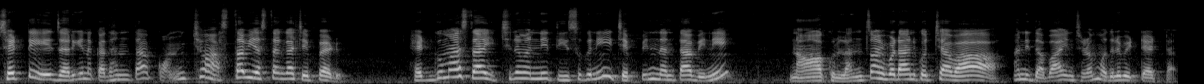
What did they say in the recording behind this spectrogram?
శెట్టి జరిగిన కథంతా కొంచెం అస్తవ్యస్తంగా చెప్పాడు. హెడ్ గుమాస్తా ఇచ్చినవన్నీ తీసుకుని చెప్పిందంతా విని నాకు లంచం ఇవ్వడానికి వచ్చావా అని దబాయించడం మొదలుపెట్టాట.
